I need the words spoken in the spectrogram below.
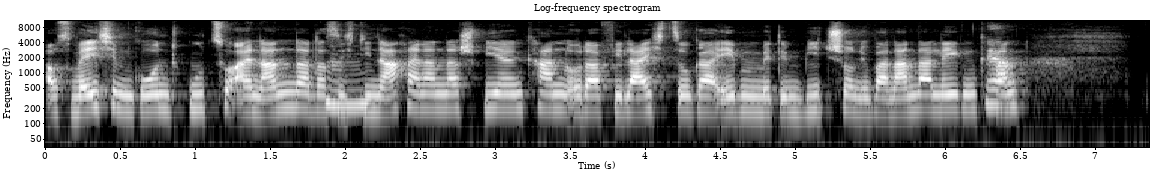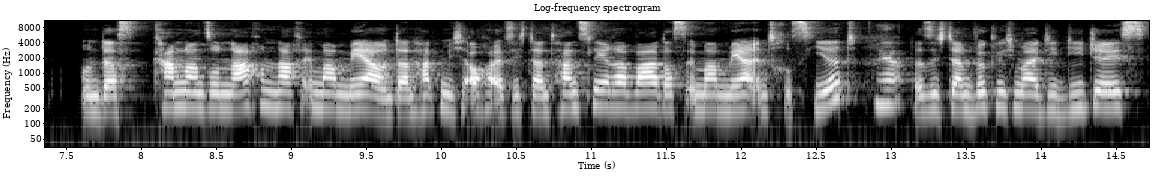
aus welchem Grund gut zueinander, dass mhm. ich die nacheinander spielen kann oder vielleicht sogar eben mit dem Beat schon übereinander legen kann. Ja. Und das kam dann so nach und nach immer mehr. Und dann hat mich auch, als ich dann Tanzlehrer war, das immer mehr interessiert, ja. dass ich dann wirklich mal die DJs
